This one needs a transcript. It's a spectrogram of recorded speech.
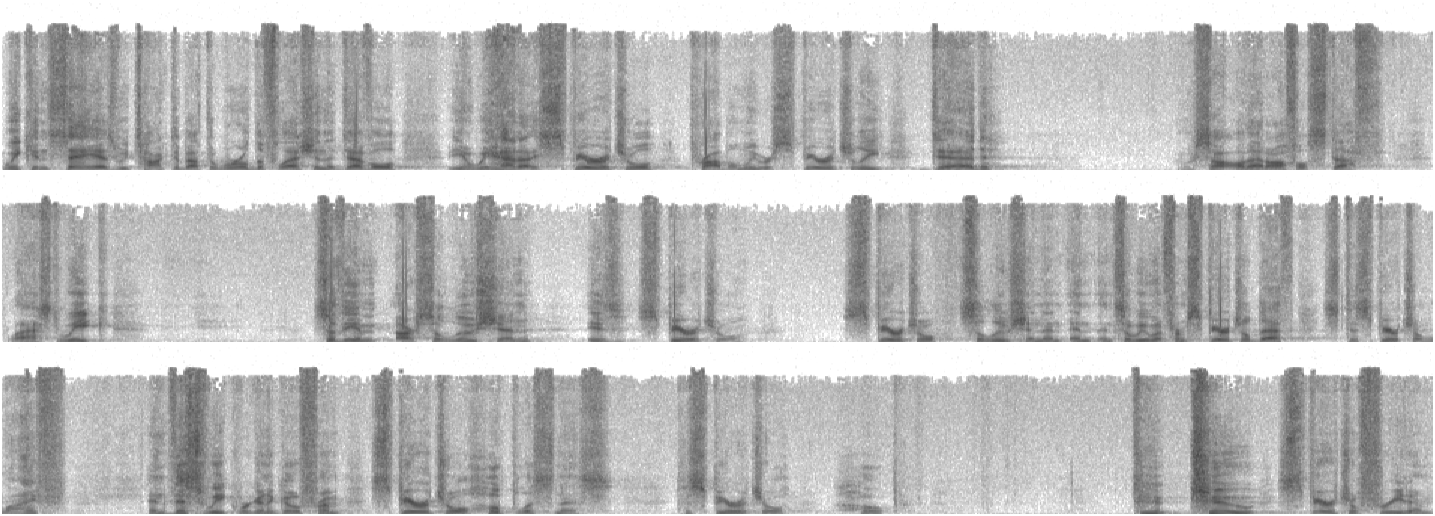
we can say, as we talked about the world, the flesh, and the devil, you know, we had a spiritual problem. We were spiritually dead. We saw all that awful stuff last week. So the, our solution is spiritual. Spiritual solution. And, and, and so we went from spiritual death to spiritual life. And this week we're going to go from spiritual hopelessness to spiritual hope. To, to spiritual freedom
